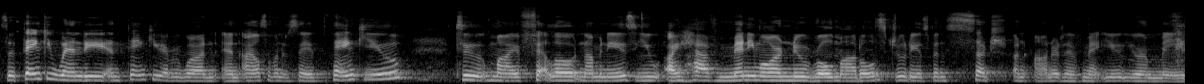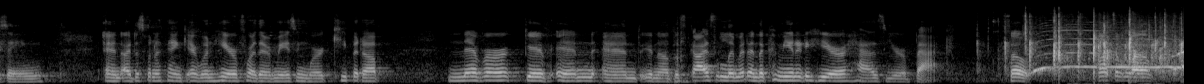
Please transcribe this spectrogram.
So thank you, Wendy, and thank you, everyone. And I also wanted to say thank you to my fellow nominees. You, I have many more new role models. Judy, it's been such an honor to have met you. You're amazing. And I just want to thank everyone here for their amazing work. Keep it up. Never give in. And, you know, the sky's the limit, and the community here has your back. So, lots of love.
